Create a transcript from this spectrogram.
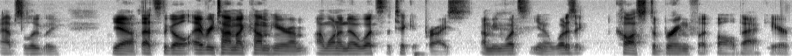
Yeah, absolutely. Yeah, that's the goal. Every time I come here, I'm, I want to know what's the ticket price. I mean, what's, you know, what does it cost to bring football back here?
